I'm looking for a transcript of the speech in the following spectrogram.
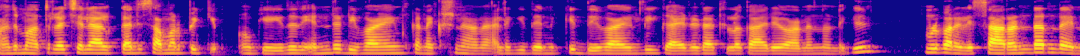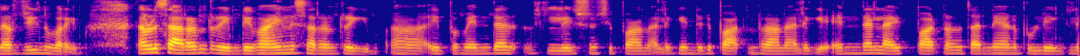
അത് മാത്രമല്ല ചില ആൾക്കാർ സമർപ്പിക്കും ഓക്കെ ഇത് എന്റെ ഡിവൈൻ കണക്ഷനാണ് അല്ലെങ്കിൽ ഇതെനിക്ക് ഡിവൈൻലി ഗൈഡഡ് ആയിട്ടുള്ള കാര്യമാണെന്നുണ്ടെങ്കിൽ നമ്മൾ പറയില്ലേ സറണ്ടറിന്റെ എനർജി എന്ന് പറയും. നമ്മൾ സറണ്ടർ ചെയ്യും ഡിവൈന് സറണ്ടർ ചെയ്യും. ഇപ്പം എന്റെ റിലേഷൻഷിപ്പാണ് അല്ലെങ്കിൽ എന്റെ ഒരു പാർട്ട്ണറാണ് അല്ലെങ്കിൽ എന്റെ ലൈഫ് പാർട്ട്ണർ തന്നെയാണ് പുള്ളിയെങ്കിൽ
